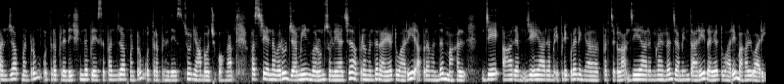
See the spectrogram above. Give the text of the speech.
பஞ்சாப் மற்றும் உத்தரப்பிரதேஷ். இந்த பிளேஸு பஞ்சாப் மற்றும் உத்தரப்பிரதேஷ். ஸோ ஞாபகம் வச்சுக்கோங்க. ஃபஸ்ட்டு என்ன வரும்? ஜமீன் வரும்னு சொல்லியாச்சு. அப்புறம் வந்து ரயத்வாரி அப்புறம் வந்து மகள். ஜேஆர்எம் ஜேஆர்எம் இப்படி கூட நீங்கள் படிச்சுக்கலாம். ஜேஆர்எம்னா என்ன? ஜமீன்தாரி ரயத்வாரி மகள்வாரி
